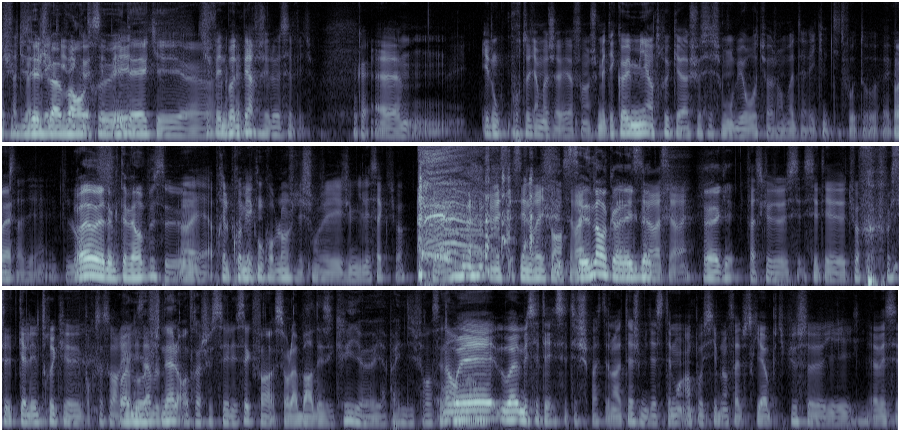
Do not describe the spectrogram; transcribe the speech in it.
tu disais, je vais avoir entre. EDEC et. Si je fais une bonne perf, j'ai le SCP. tu vois. Ok. Euh, et donc, pour te dire, moi, j'avais, enfin, je m'étais quand même mis un truc à HEC sur mon bureau, tu vois, genre en mode avec une petite photo, avec comme Ouais. ça, des, Ouais, ouais, donc t'avais un peu ce. Ouais, après le premier concours blanc, je l'ai changé, j'ai mis les secs, tu vois. Mais c'est c'est une vraie histoire, c'est C'est vrai. énorme comme Ouais, anecdote. C'est vrai, c'est vrai. Ouais. Parce que c'est- c'était, tu vois, faut, essayer de caler le truc euh, pour que ce soit Ouais, mais au réalisable. final, entre HEC et les SEC, enfin, sur la barre des écrits, il n'y a pas une différence énorme. hein. ouais, ouais, mais c'était, c'était, je sais pas, c'était dans la tête, je me disais c'était tellement impossible en fait, parce qu'il y a un petit plus, euh, il y avait ces,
